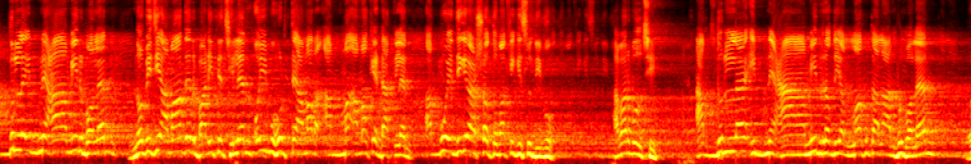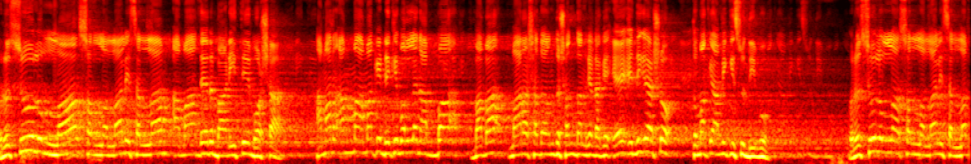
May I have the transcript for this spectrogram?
আবদুল্লাহ ইবনে আমির বলেন, নবীজি আমাদের বাড়িতে ছিলেন, ওই মুহূর্তে আমার আম্মা আমাকে ডাকলেন, আব্বু, এদিকে আসো, তোমাকে কিছু দিব। আবার বলছি, আবদুল্লাহ ইবনে আমির রদি আল্লাহ আনহু বলেন রসুল্লাহ সাল্লাহ সাল্লাম আমাদের বাড়িতে বসা আমার আম্মা আমাকে ডেকে বললেন, আব্বা, বাবা, মারা সাধারণত সন্তানকে ডাকে। এ, এদিকে আসো, তোমাকে আমি কিছু দিব। রসুল্লাহ সাল্লাহ আলি সাল্লাম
